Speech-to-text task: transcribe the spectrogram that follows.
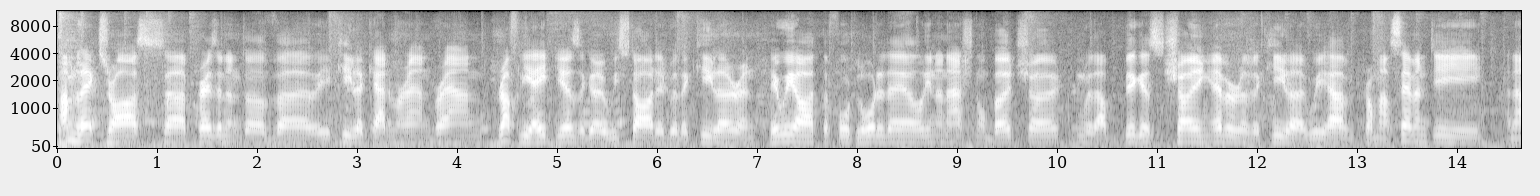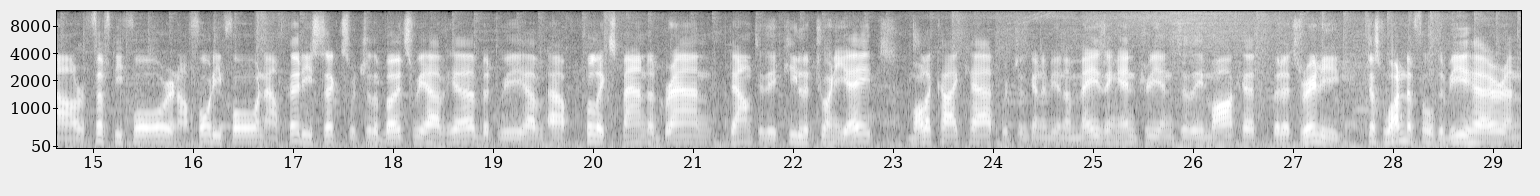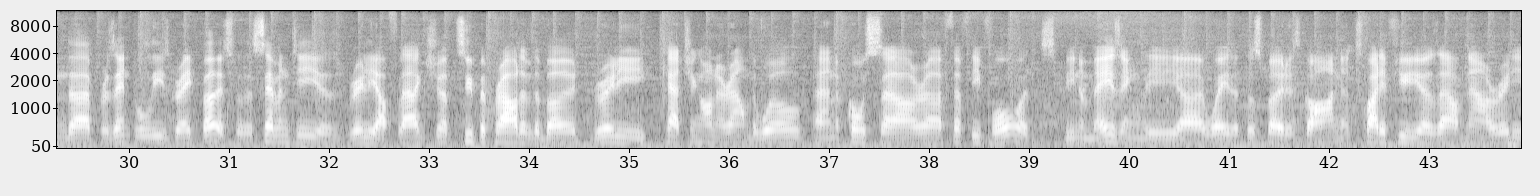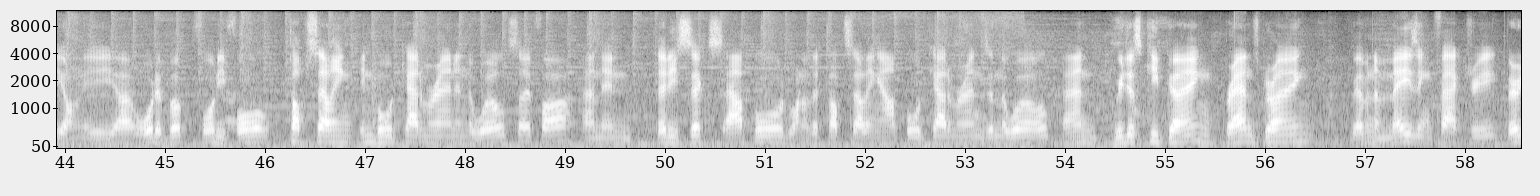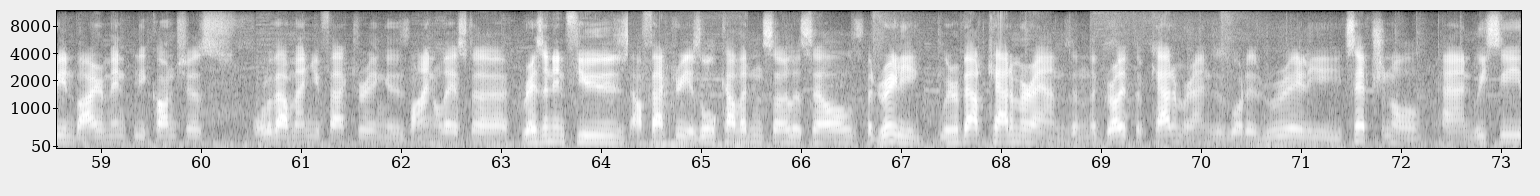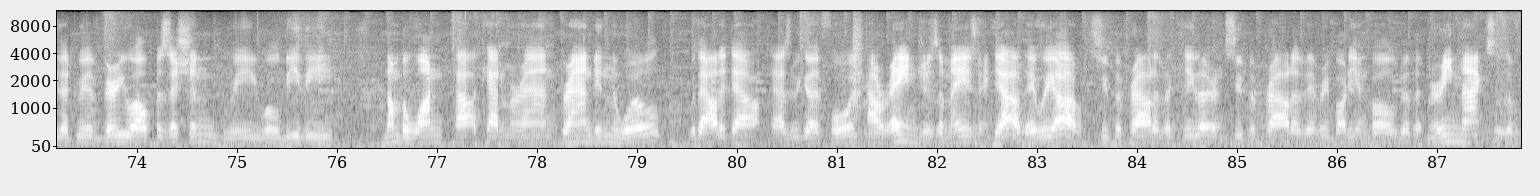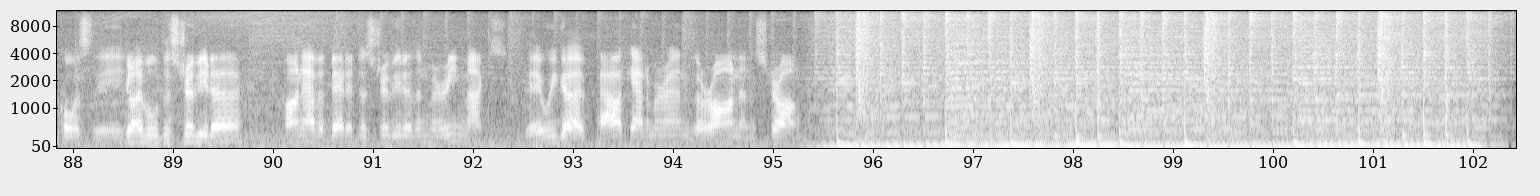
I'm Lex Raas, uh, president of uh, the Aquila Catamaran brand. Roughly eight years ago, we started with Aquila, and here we are at the Fort Lauderdale International Boat Show with our biggest showing ever of Aquila. We have from our 70 and our 54 and our 44 and our 36, which are the boats we have here, but we have our full expanded brand down to the Aquila 28, Molokai Cat, which is going to be an amazing entry into the market. But it's really just wonderful to be here and uh, present all these great boats. With the 70 is really our flagship, super proud of the boat, really catching on around the world. And of course our uh, 54, it's been amazing the uh, way that this boat has gone. It's quite a few years out now already on the uh, order book, 44, top selling inboard catamaran in the world so far. And then 36 outboard, one of the top selling outboard catamarans in the world. And we just keep going, brand's growing. We have an amazing factory, very environmentally conscious, all of our manufacturing is vinyl ester, resin infused. Our factory is all covered in solar cells. But really, we're about catamarans and the growth of catamarans is what is really exceptional. And we see that we're very well positioned. We will be the number one power catamaran brand in the world without a doubt as we go forward. Our range is amazing. Yeah, there we are. Super proud of Aquila and super proud of everybody involved with it. Marine Max is of course the global distributor can't have a better distributor than Marine Max. There we go. Power catamarans are on and strong.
